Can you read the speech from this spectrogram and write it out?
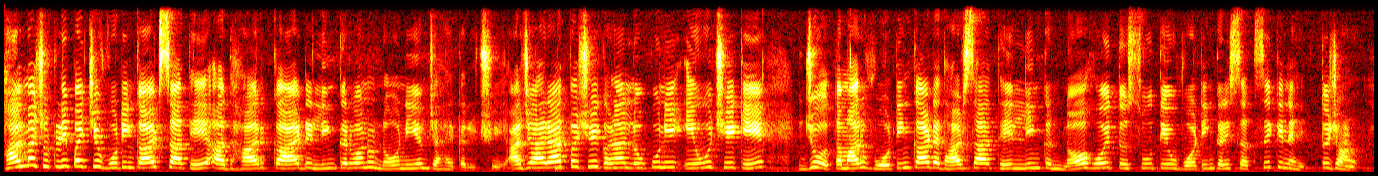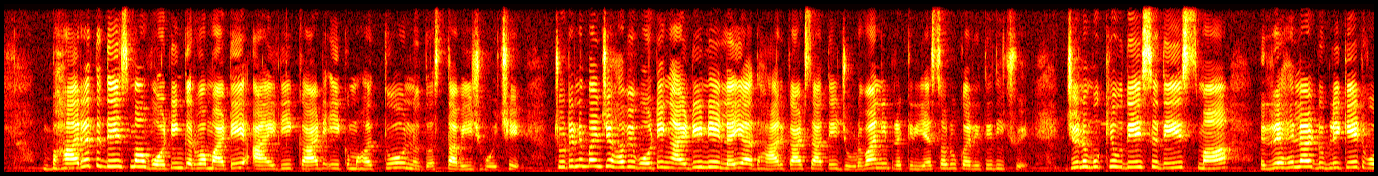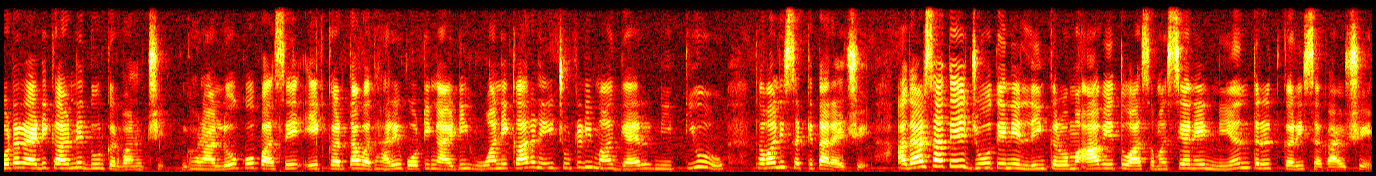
હાલમાં ચૂંટણી પંચે વોટિંગ કાર્ડ સાથે આધાર કાર્ડ લિંક કરવાનો નવો નિયમ જાહેર કર્યો છે. આ જાહેરાત પછી ઘણા લોકોને એવું છે કે જો તમારું વોટિંગ કાર્ડ આધાર સાથે લિંક ન હોય તો શું તેઓ વોટિંગ કરી શકશે કે નહીં? તો જાણો. ભારત દેશમાં વોટિંગ કરવા માટે આઈડી કાર્ડ એક મહત્વનો દસ્તાવેજ હોય છે. ચૂંટણી પંચે હવે વોટિંગ આઈડીને લઈ આધાર કાર્ડ સાથે જોડવાની પ્રક્રિયા શરૂ કરી દીધી છે, જેનો મુખ્ય ઉદ્દેશ દેશમાં રહેલા ડુપ્લિકેટ વોટર આઈડી કાર્ડને દૂર કરવાનો છે. ઘણા લોકો પાસે એક કરતાં વધારે વોટિંગ આઈડી હોવાને કારણે ચૂંટણીમાં ગેરનીતિઓ થવાની શક્યતા રહે છે. આધાર સાથે જો તેને લિંક કરવામાં આવે તો આ સમસ્યાને નિયંત્રિત કરી શકાય છે.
